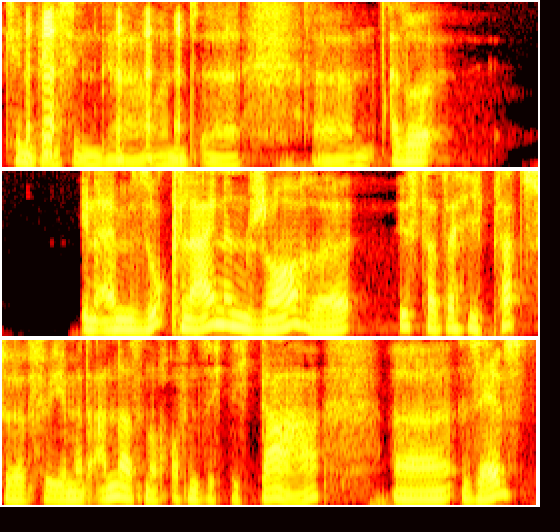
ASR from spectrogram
Kim Basinger und äh, äh, also in einem so kleinen Genre ist tatsächlich Platz für für jemand anders noch offensichtlich da. Äh, selbst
